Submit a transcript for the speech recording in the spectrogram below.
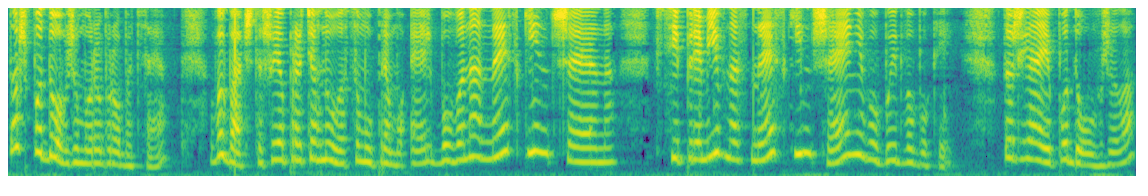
Тож подовжимо ребро BC. Ви бачите, що я протягнула саму пряму L, бо вона нескінчена. Всі прямі в нас нескінчені в обидва боки. Тож я її подовжила,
